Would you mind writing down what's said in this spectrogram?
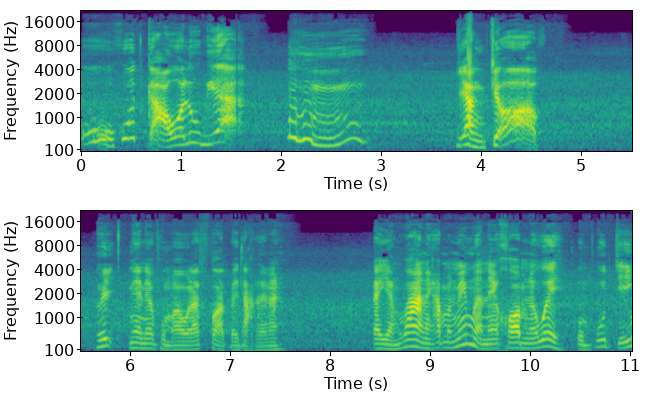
โอ้โหโคตรเก่าอะลูกเนี้ยอื้อหือ อย่างชอบเฮ้ยเนี่ยเนี่ยผมเอารัสฟอร์ดไปดักเลยนะ แต่อย่างว่านะครับ มันไม่เหมือนในคอมนะเว้ย ผมพูดจริง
